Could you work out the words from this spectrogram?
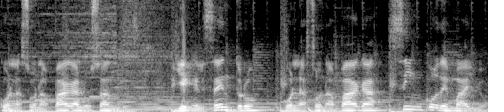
con la zona paga Los Andes, y en el centro, con la zona paga 5 de Mayo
